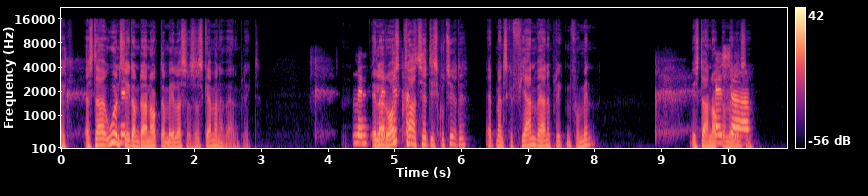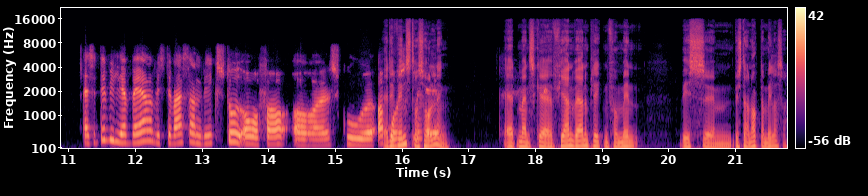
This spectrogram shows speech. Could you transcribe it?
Ikke? Altså, der er, uanset Men- om der er nok, der melder sig, så skal man have værnepligt. Men, Eller er men du det også klar til at diskutere det? At man skal fjerne værnepligten for mænd? Hvis der er nok, Altså, der melder sig? Altså det ville jeg være, hvis det var sådan, at vi ikke stod over for at øh, skulle øh, Er opruste. det Venstres holdning? At man skal fjerne værnepligten for mænd, hvis, øhm, hvis der er nok, der melder sig?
